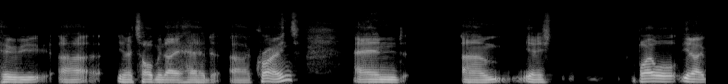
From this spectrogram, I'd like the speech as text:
who uh, you know told me they had uh, Crohn's, and um, you know, by all you know,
